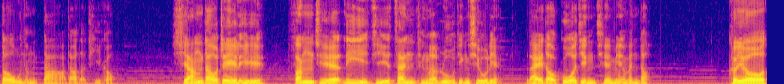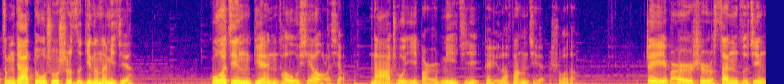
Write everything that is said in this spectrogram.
都能大大的提高。想到这里，方杰立即暂停了入定修炼，来到郭靖前面问道：“可有增加读书识字技能的秘籍？”郭靖点头笑了笑，拿出一本秘籍给了方杰，说道：“这本是《三字经》，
